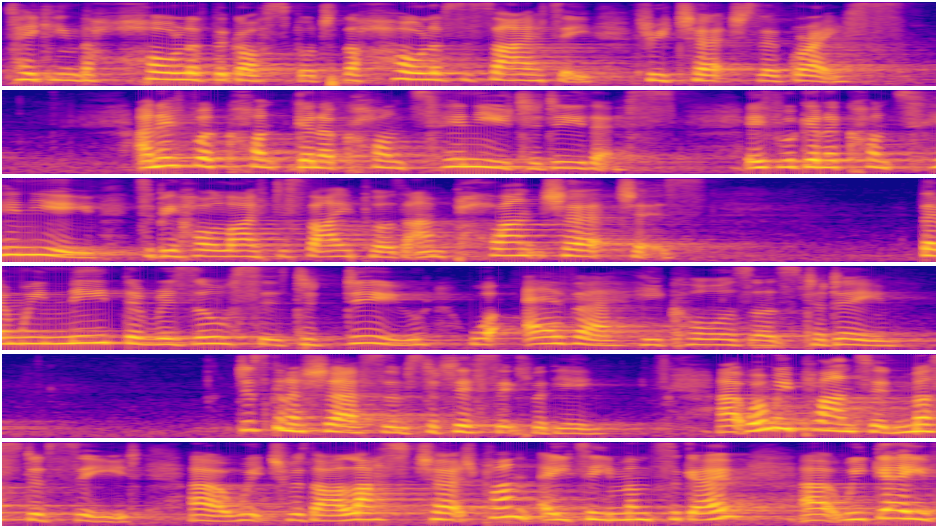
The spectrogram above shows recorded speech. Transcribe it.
taking the whole of the gospel to the whole of society through churches of grace. And if we're con- going to continue to do this, if we're going to continue to be whole life disciples and plant churches, then we need the resources to do whatever He calls us to do. Just going to share some statistics with you. Uh, when we planted mustard seed, uh, which was our last church plant 18 months ago, uh, we gave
